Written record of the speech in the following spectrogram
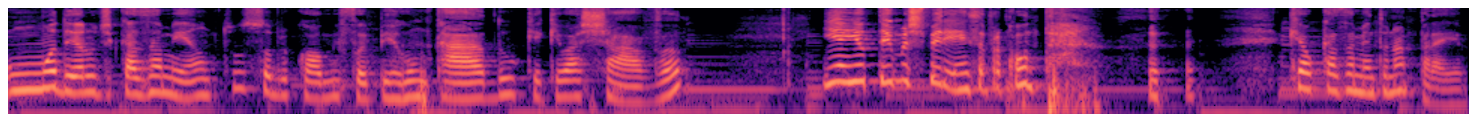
um modelo de casamento sobre o qual me foi perguntado o que, que eu achava. E aí eu tenho uma experiência para contar, que é o casamento na praia.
